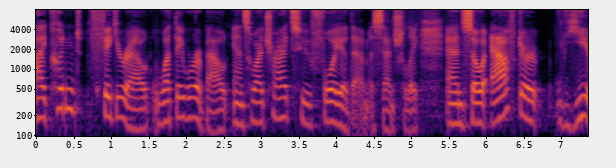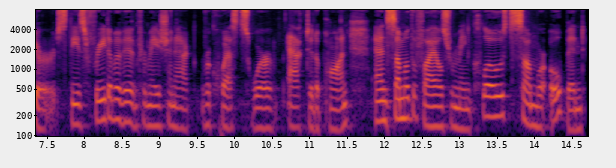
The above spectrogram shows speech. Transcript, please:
I couldn't figure out what they were about, and so I tried to FOIA them essentially. And so after years, these Freedom of Information Act requests were acted upon, and some of the files remained closed, some were opened.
